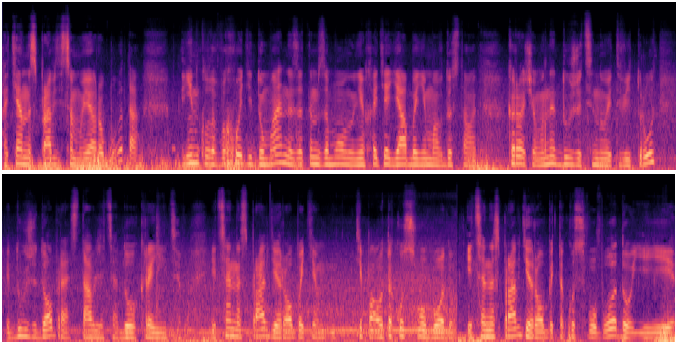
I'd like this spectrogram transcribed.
хоча насправді це моя робота. Інколи виходять до мене за тим замовленням, хоча я би їм мав доставити. Коротше, вони дуже цінують твій труд і дуже добре ставляться до українців. І це насправді робить їм, типа, отаку свободу. І це насправді робить таку свободу. І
